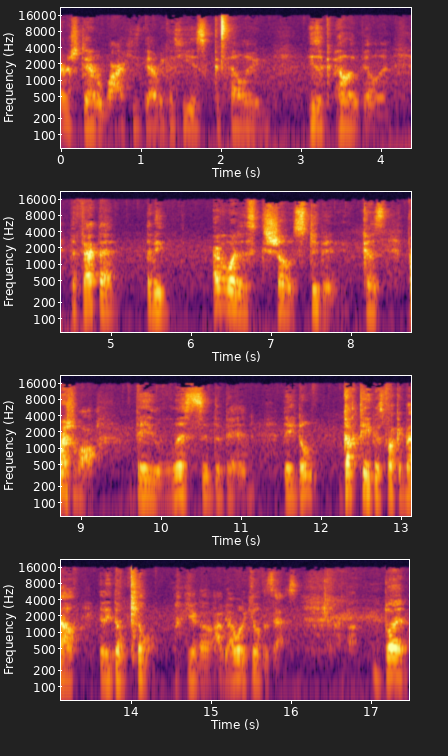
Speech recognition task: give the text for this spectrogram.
understand why he's there because he is compelling. He's a compelling villain. The fact that I mean, everyone in this show is stupid because first of all, they listen to Ben. They don't duct tape his fucking mouth and they don't kill him. You know, I mean, I would have killed his ass. But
